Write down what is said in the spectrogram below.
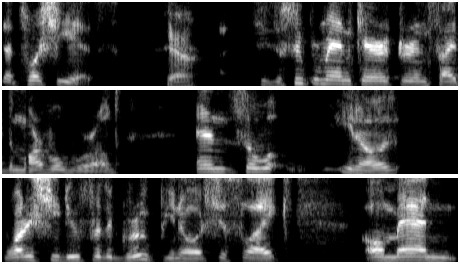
that's what she is. Yeah. She's a Superman character inside the Marvel world, and so you know, what does she do for the group? You know, it's just like, oh man,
